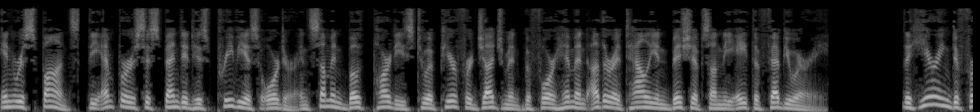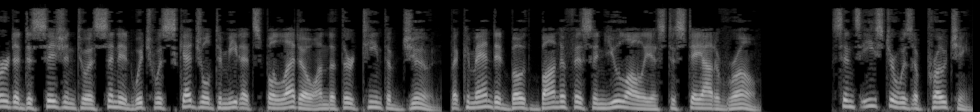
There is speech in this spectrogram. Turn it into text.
In response, the emperor suspended his previous order and summoned both parties to appear for judgment before him and other Italian bishops on 8 February. The hearing deferred a decision to a synod which was scheduled to meet at Spoleto on 13 June, but commanded both Boniface and Eulalius to stay out of Rome. Since Easter was approaching,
